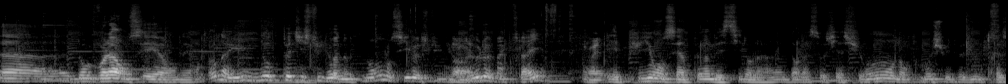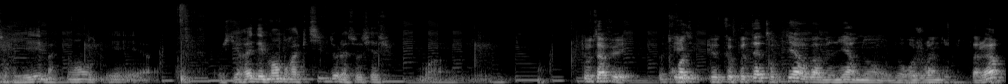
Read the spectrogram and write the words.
Euh, Donc voilà, on, s'est, on est rentré. On a eu notre petit studio à notre nom aussi, le studio Ouais. 2, le McFly. Ouais. Et puis on s'est un peu investi dans, la, dans l'association. Donc moi je suis devenu le trésorier. Maintenant on est, euh, je dirais, des membres actifs de l'association. Voilà. Tout à fait. Le Et troisième- que, que peut-être Pierre va venir nous, nous rejoindre tout à l'heure.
